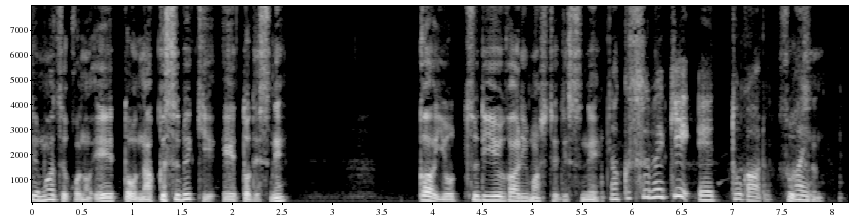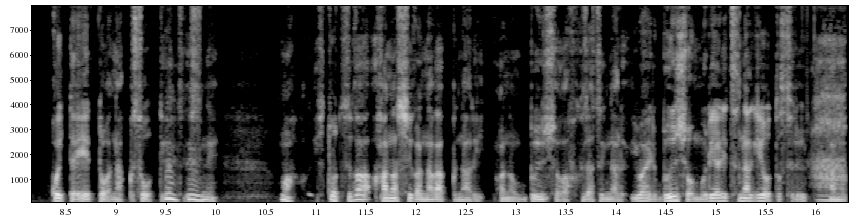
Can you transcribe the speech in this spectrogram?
でまずこのえっとをなくすべきえっとですねが4つ理由がありましてですねなくすべきえっとがある。そうですね、はい。こういったえっとはなくそうってやつですね。うんまあ一つが話が長くなりあの文章が複雑になる。いわゆる文章を無理やりつなげようとする。はああの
